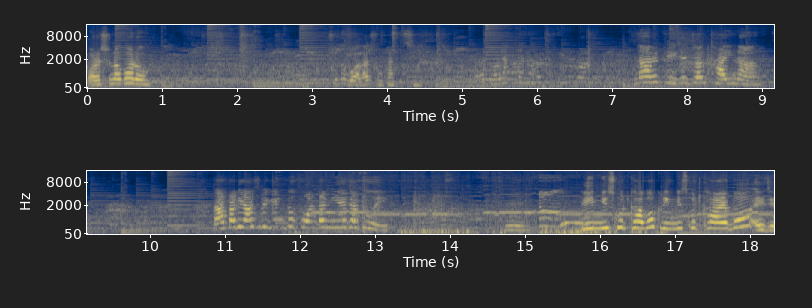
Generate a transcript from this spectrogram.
পড়াশোনা করো। শুধু গলা শুকাচ্ছি। না, আমি ফ্রিজের জল খাই না। তাড়াতাড়ি আসবি কিন্তু, ফোনটা নিয়ে যা তুই। হুম। ক্রিম বিস্কুট খাব ক্রিম বিস্কুট খাওয়াবো এই যে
